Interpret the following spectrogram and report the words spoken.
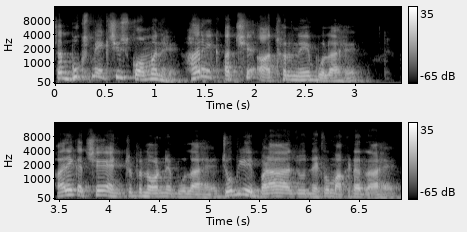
सर बुक्स में एक चीज़ कॉमन है। हर एक अच्छे आथर ने बोला है हर एक अच्छे एंटरप्रेन्योर ने बोला है जो भी बड़ा जो नेटवर्क मार्केटर रहा है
